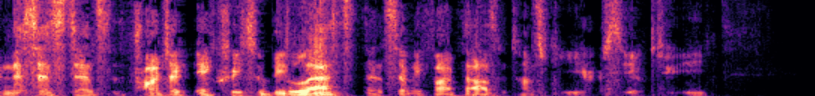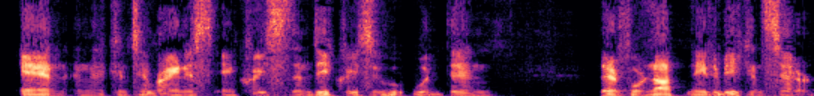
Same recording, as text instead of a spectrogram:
In this instance, the project increase would be less than 75,000 tons per year CO2e, and, and the contemporaneous increases and decreases would then therefore not need to be considered.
